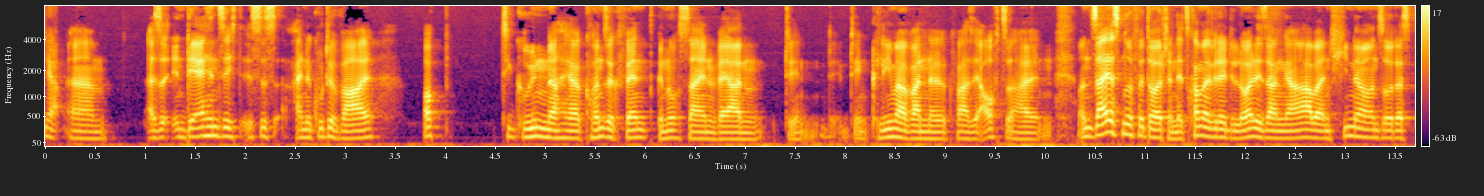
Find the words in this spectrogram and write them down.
Ja. Ähm, also in der Hinsicht ist es eine gute Wahl. Ob die Grünen nachher konsequent genug sein werden, den, den, Klimawandel quasi aufzuhalten. Und sei es nur für Deutschland. Jetzt kommen ja wieder die Leute, die sagen, ja, aber in China und so, das,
